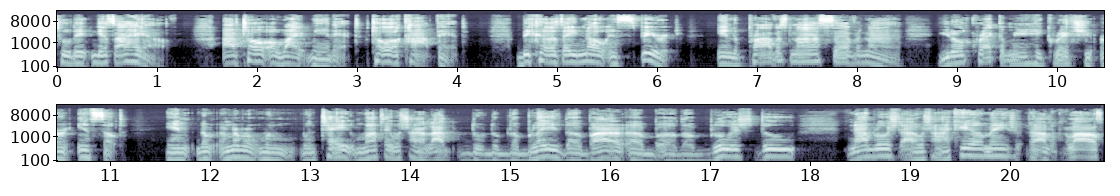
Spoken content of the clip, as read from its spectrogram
to the yes, I have. I've told a white man that. told a cop that because they know in spirit, in the Proverbs 979, you don't crack a man, he corrects you or insult. And I remember when when Tay Monte was trying to lock the the, the blade the uh, the bluish dude, not bluish I was trying to kill me, trying to laws,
